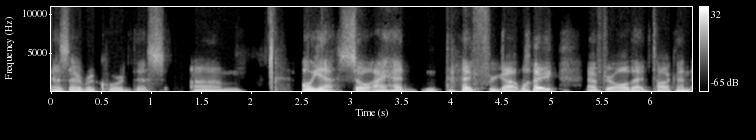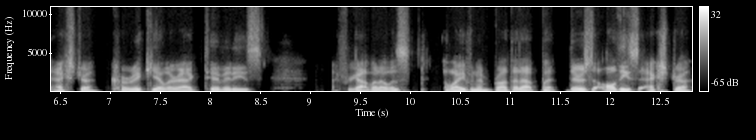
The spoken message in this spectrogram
as I record this. Um, oh yeah, so I had I forgot why after all that talk on extracurricular activities, I forgot what I was, why I even brought that up, but there's all these extra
